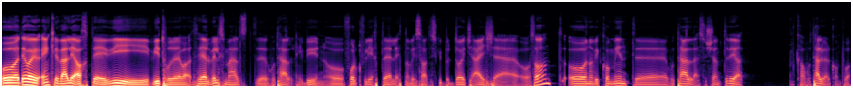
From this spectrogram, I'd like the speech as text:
Og det var jo egentlig veldig artig. Vi, vi trodde det var et helt hvilket som helst eh, hotell i byen. Og folk flirte litt når vi sa at vi skulle på Deutsche Eiche og sånt. Og når vi kom inn til hotellet, så skjønte vi at hva hotell vi hadde kommet på.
